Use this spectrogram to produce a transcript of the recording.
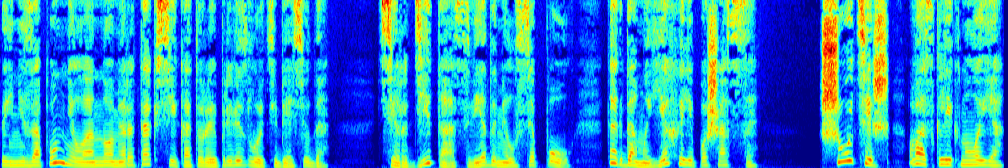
Ты не запомнила номера такси, которое привезло тебя сюда? Сердито осведомился Пол, когда мы ехали по шоссе. «Шутишь?» — воскликнула я.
